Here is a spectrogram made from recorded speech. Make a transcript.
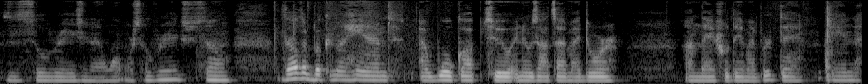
This is Silver Age, and I want more Silver Age. So, the other book in my hand, I woke up to, and it was outside my door on the actual day of my birthday, and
